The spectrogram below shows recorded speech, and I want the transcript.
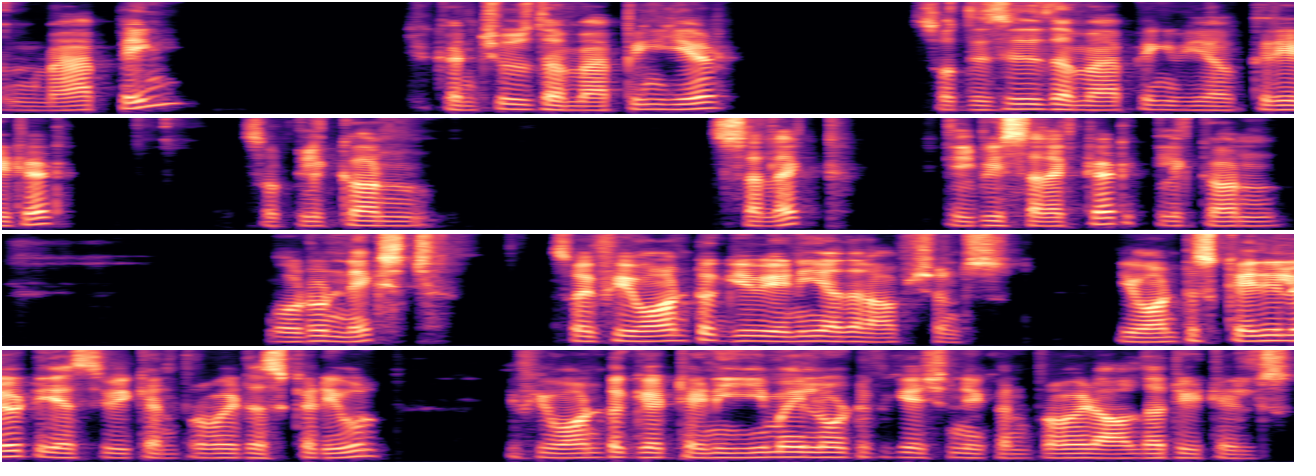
and mapping. You can choose the mapping here. So this is the mapping we have created. So click on select, it will be selected. Click on go to next. So if you want to give any other options, you want to schedule it, yes, we can provide the schedule. If you want to get any email notification, you can provide all the details.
